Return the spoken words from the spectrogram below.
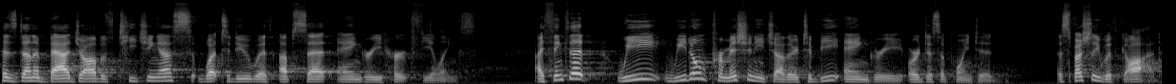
has done a bad job of teaching us what to do with upset, angry, hurt feelings. I think that we, we don't permission each other to be angry or disappointed, especially with God.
